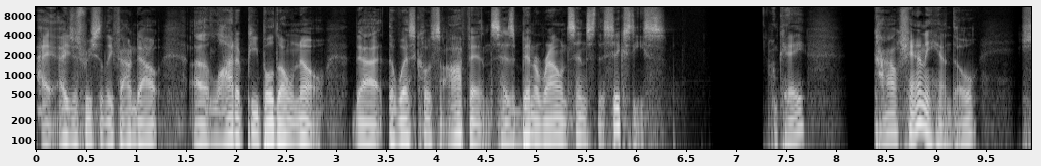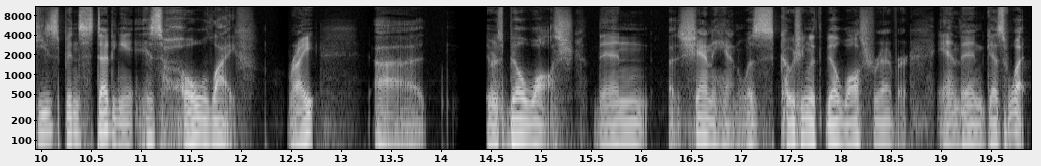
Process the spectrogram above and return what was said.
I, I just recently found out a lot of people don't know that the West Coast offense has been around since the 60s. Okay. Kyle Shanahan, though, he's been studying it his whole life, right? There was Bill Walsh. Then uh, Shanahan was coaching with Bill Walsh forever. And then guess what?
